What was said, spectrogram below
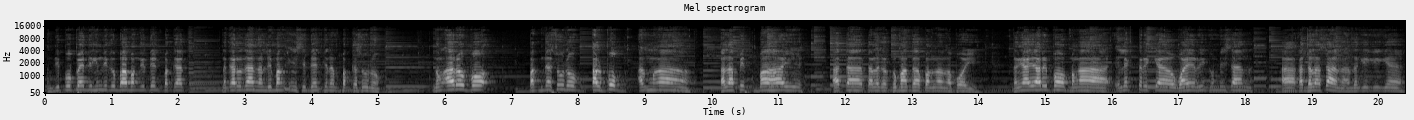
hindi po pwedeng hindi ko babanggitin pagkat nagkaroon na ng limang insidente ng pagkasunog. Nung araw po, pag nasunog, talpog ang mga kalapit bahay at ah, talaga gumagapang ang apoy. Nangyayari po, mga electric ah, wiring kung minsan, ah, kadalasan ang nagiging ah,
